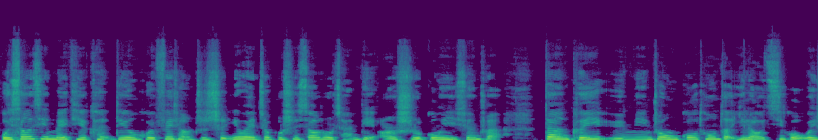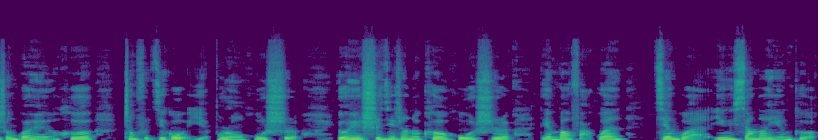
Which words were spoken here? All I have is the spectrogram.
我相信媒体肯定会非常支持，因为这不是销售产品，而是公益宣传。但可以与民众沟通的医疗机构、卫生官员和政府机构也不容忽视。由于实际上的客户是联邦法官，监管应相当严格。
